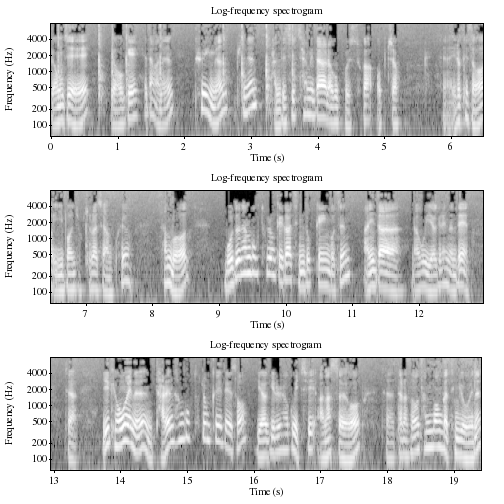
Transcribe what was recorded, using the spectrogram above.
명제의 역에 해당하는 Q이면 P는 반드시 참이다 라고 볼 수가 없죠. 자, 이렇게 해서 2번 적절하지 않고요. 3번 모든 한국 토종개가 진돗개인 것은 아니다 라고 이야기를 했는데 자, 이 경우에는 다른 한국 토종개에 대해서 이야기를 하고 있지 않았어요. 자, 따라서 3번 같은 경우에는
